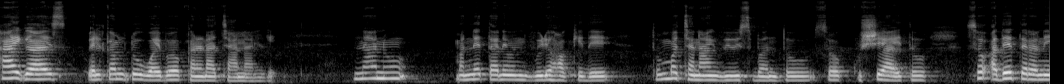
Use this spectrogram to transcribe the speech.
Hi guys welcome to Vaibhav Kannada ಚಾನಲ್ಗೆ ನಾನು ಮೊನ್ನೆ ತಾನೇ ಒಂದು ವಿಡಿಯೋ ಹಾಕಿದೆ ತುಂಬ ಚೆನ್ನಾಗಿ ವ್ಯೂಸ್ ಬಂತು ಸೊ ಖುಷಿ ಆಯಿತು. ಸೊ ಅದೇ ಥರನೇ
